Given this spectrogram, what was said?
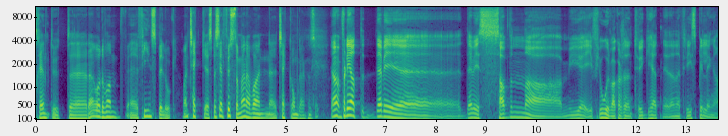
trent ut eh, der, og det var en finspill òg. Spesielt første omgang der var en kjekk omgang, Synes jeg. Ja, fordi at det vi eh, Det vi savna mye i fjor, var kanskje den tryggheten i denne frispillinga,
